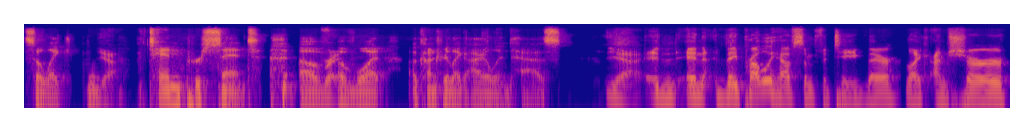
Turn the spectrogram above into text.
So like yeah, 10% of, right. of what a country like Ireland has. Yeah. And and they probably have some fatigue there. Like I'm sure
